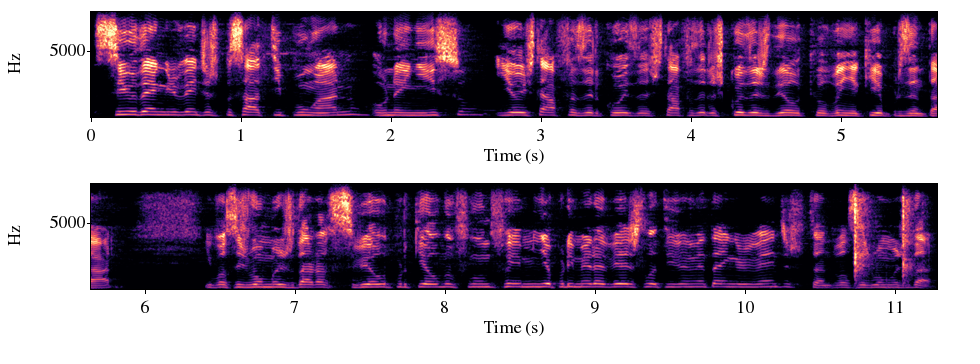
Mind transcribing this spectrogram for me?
Saiu da Angry Ventures passado tipo um ano, ou nem isso, e hoje está a fazer coisas, está a fazer as coisas dele que ele vem aqui apresentar. E vocês vão me ajudar a recebê-lo, porque ele, no fundo, foi a minha primeira vez relativamente à Angry Ventures, portanto, vocês vão me ajudar.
